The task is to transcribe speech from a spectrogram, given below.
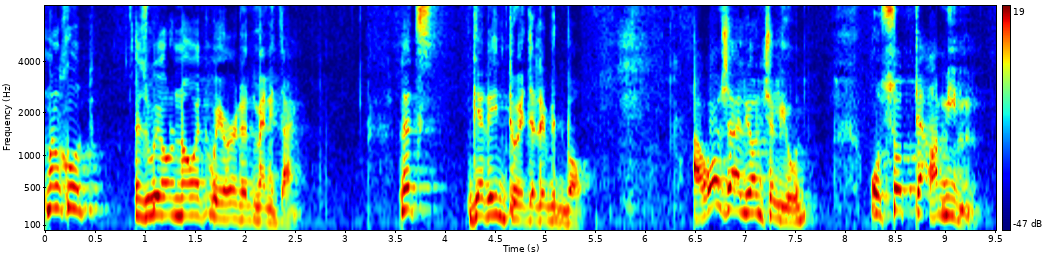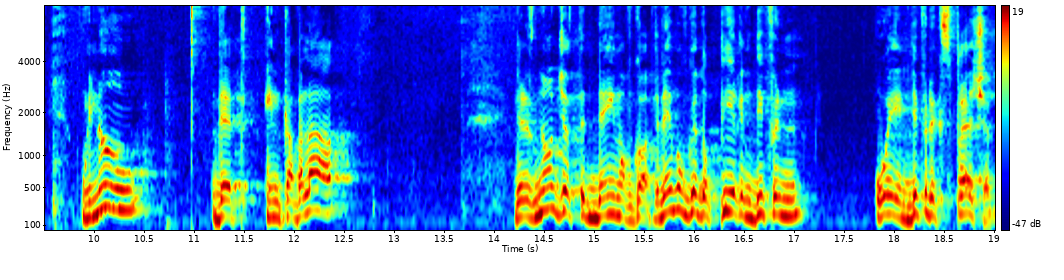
מלכות. As we all know it, we heard it many times. Let's get into it a little bit more. הראש העליון של י' הוא סוד טעמים. We know that in Kabbalah, there is not just the name of God. The name of God appear in different way, in different expression.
